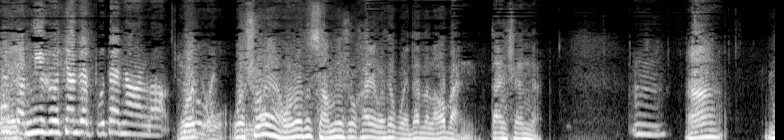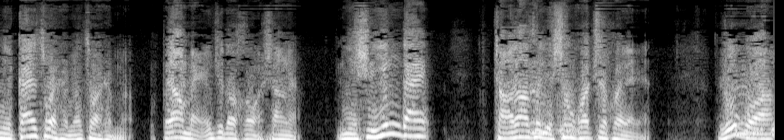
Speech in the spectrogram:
他小，秘书现在不在那儿了。我我我说呀，我说他小秘书还以为他伟大的老板单身呢。嗯啊，你该做什么做什么，不要每一句都和我商量。你是应该找到自己生活智慧的人。如果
